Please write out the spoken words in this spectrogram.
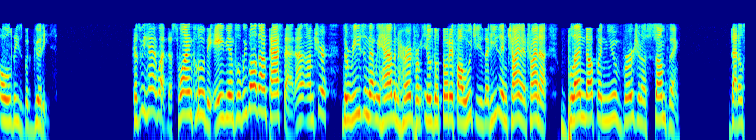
oldies but goodies. Because we had what the swine flu, the avian flu. We've all gone past that. I, am sure the reason that we haven't heard from Il Dottore Fauci is that he's in China trying to blend up a new version of something that'll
